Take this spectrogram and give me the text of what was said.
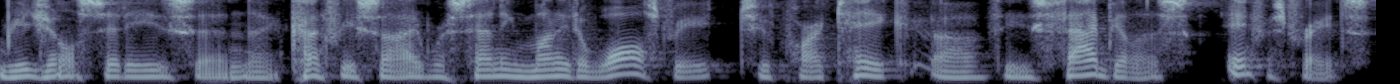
regional cities and the countryside were sending money to Wall Street to partake of these fabulous interest rates.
